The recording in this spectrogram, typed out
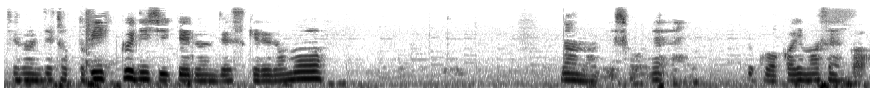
自分でちょっとびっくりしてるんですけれども、何なんでしょうね。よくわかりませんが、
